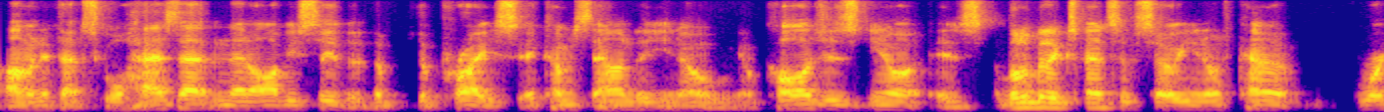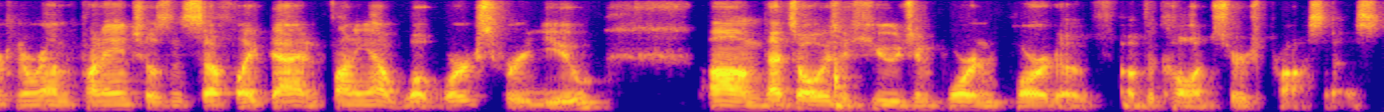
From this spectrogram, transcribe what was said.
um, and if that school has that, and then obviously the, the, the price. It comes down to you know, you know, college is you know is a little bit expensive, so you know, kind of working around the financials and stuff like that, and finding out what works for you. Um, that's always a huge important part of of the college search process.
